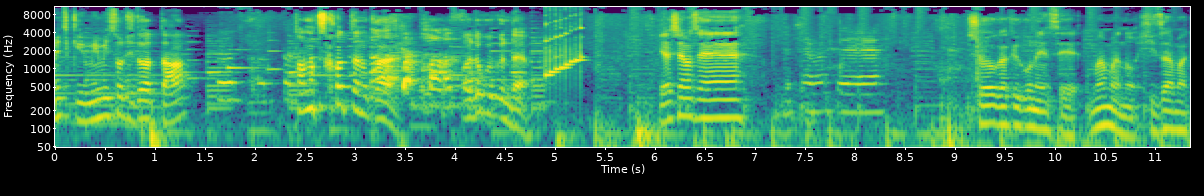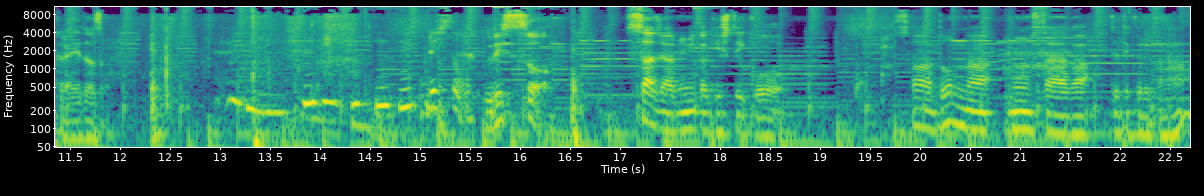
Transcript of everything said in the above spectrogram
みつき耳掃除どうだった？楽しかった。のかいおいどこ行くんだよ？いらっしゃいませ。いらっしゃいませ小学5年生ママの膝枕へどうぞ。嬉しそう。嬉しそう。さあじゃあ耳かきしていこう。さあどんなモンスターが出てくるかな？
